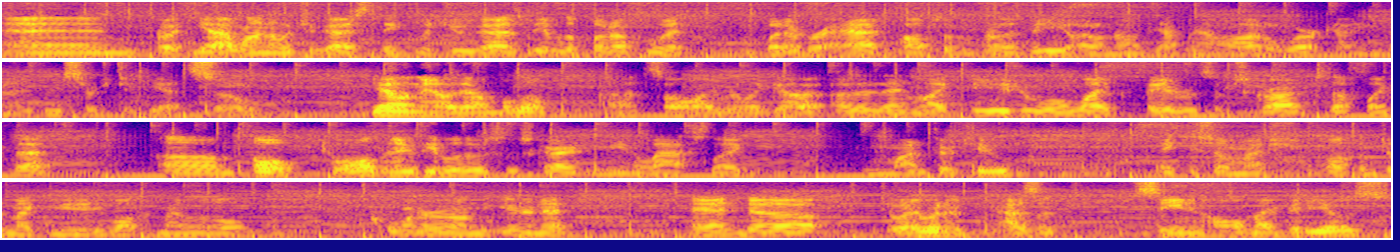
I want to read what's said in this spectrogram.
And but yeah, I want to know what you guys think. Would you guys be able to put up with whatever ad pops up in front of the video? I don't know exactly how it'll work. I haven't really researched it yet. So yeah, let me know down below. That's all I really got, other than like the usual like, favorite, subscribe, stuff like that. Um, oh, to all the new people who have subscribed to me in the last like month or two, thank you so much. Welcome to my community. Welcome to my little corner on the internet. And uh, to anyone who hasn't seen all my videos,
